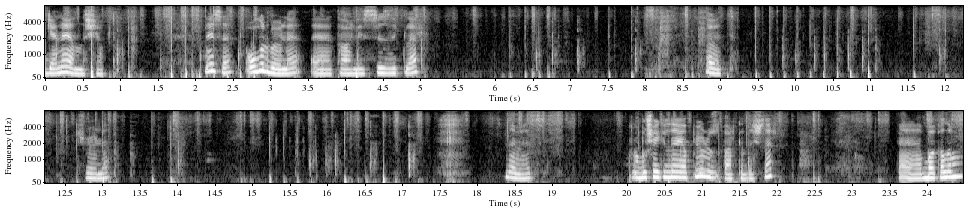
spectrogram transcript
Gene yanlış yaptım. Neyse olur böyle e, tahlilsizlikler. Evet. Şöyle. Evet. Bu şekilde yapıyoruz arkadaşlar. Ee, bakalım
